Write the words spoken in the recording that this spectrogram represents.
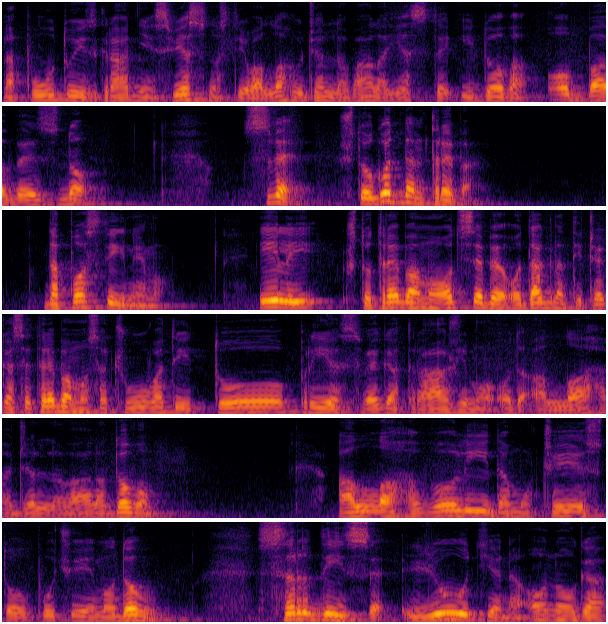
na putu izgradnje svjesnosti o Allahu Jalla Vala jeste i dova obavezno. Sve što god nam treba da postignemo ili što trebamo od sebe odagnati, čega se trebamo sačuvati, to prije svega tražimo od Allaha dželle vala dovom. Allah voli da mu često upućujemo dovu. Srdi se, ljut je na onoga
